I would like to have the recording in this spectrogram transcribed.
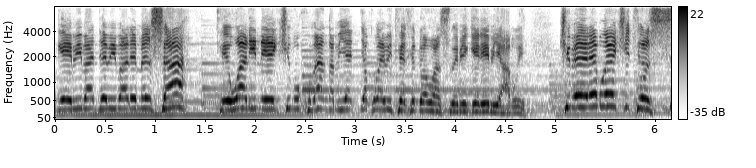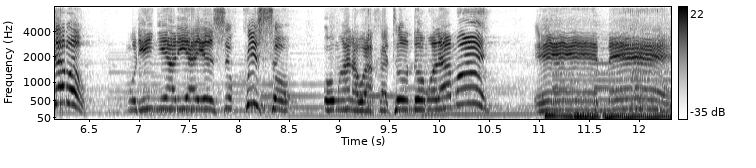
ng'ebibadde bibalemesa tewali n'ekimu kubanga byajja kuba biteekeddwa wansi w'ebigere byabwe. Kibeere bwe kityo ssebo mu linnya lya yesu kristo omwana wa katonda omulamu. Amen.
